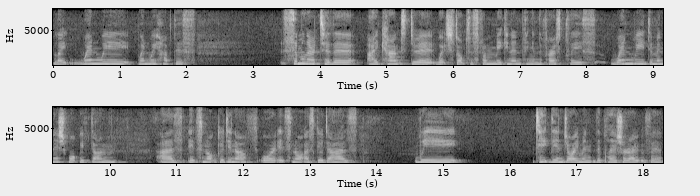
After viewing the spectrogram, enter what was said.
like when we when we have this similar to the I can't do it, which stops us from making anything in the first place, when we diminish what we've done as it's not good enough or it's not as good as, we take the enjoyment, the pleasure out of it.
